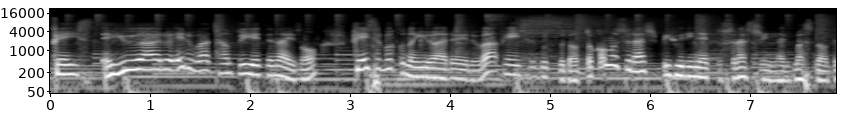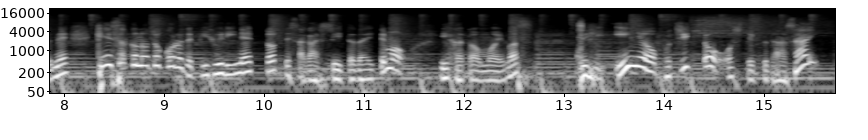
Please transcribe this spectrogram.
フェイス、え URL はちゃんと言えてないぞ。Facebook の URL は facebook.com スラッシュピフリネットスラッシュになりますのでね、検索のところでピフリネットって探していただいてもいいかと思います。ぜひ、いいねをポチッと押してください。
